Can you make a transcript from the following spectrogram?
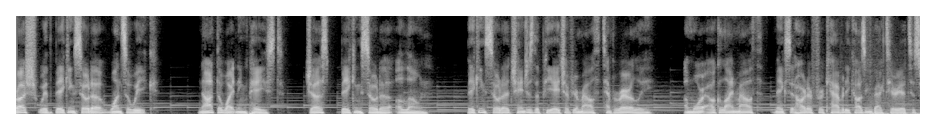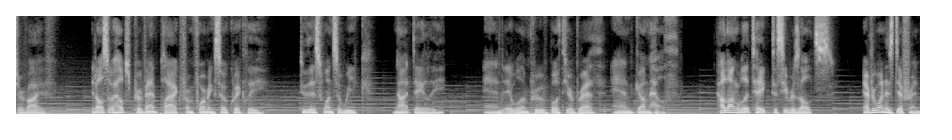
brush with baking soda once a week. Not the whitening paste, just baking soda alone. Baking soda changes the pH of your mouth temporarily. A more alkaline mouth makes it harder for cavity causing bacteria to survive. It also helps prevent plaque from forming so quickly. Do this once a week, not daily, and it will improve both your breath and gum health. How long will it take to see results? Everyone is different,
